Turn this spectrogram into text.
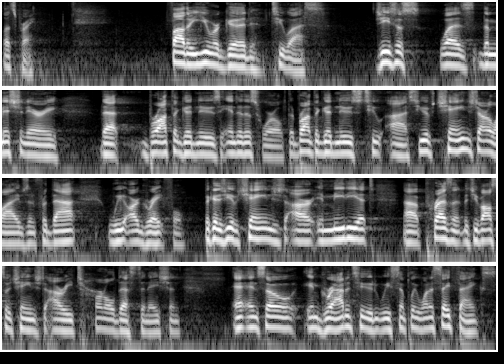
Let's pray. Father, you are good to us. Jesus was the missionary that brought the good news into this world, that brought the good news to us. You have changed our lives, and for that, we are grateful because you have changed our immediate uh, present, but you've also changed our eternal destination. And, and so, in gratitude, we simply want to say thanks.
